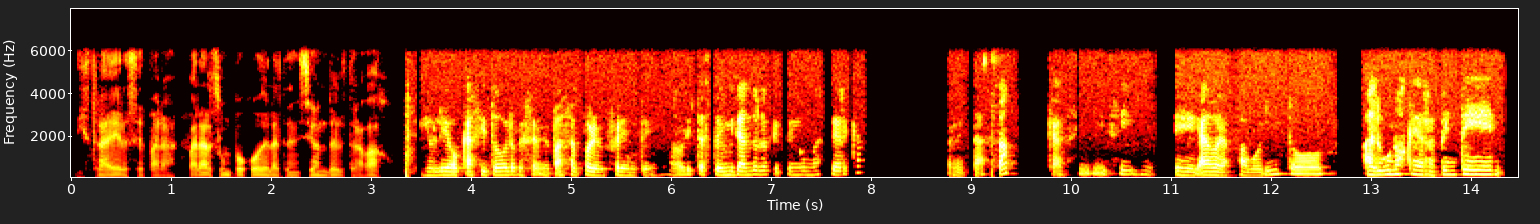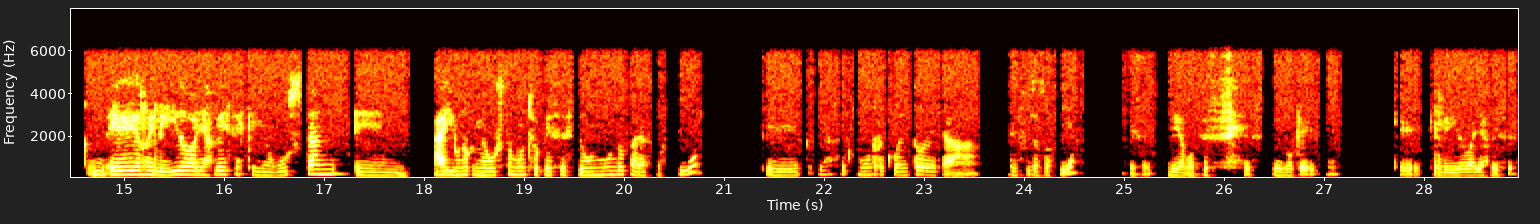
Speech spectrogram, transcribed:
distraerse, para pararse un poco de la atención del trabajo? Yo leo casi todo lo que se me pasa por enfrente. Ahorita estoy mirando lo que tengo más cerca. Retaza, casi, sí. Eh, ahora, favoritos. Algunos que de repente he releído varias veces que me gustan. Eh, hay uno que me gusta mucho que es este Un Mundo para Sofía, que hace como un recuento de la de filosofía digamos, es, uno que, que, he leído varias veces.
